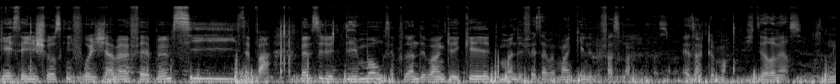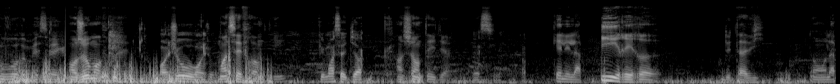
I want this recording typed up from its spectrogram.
Que c'est une chose qu'il ne faut jamais faire, même si, c'est pas, même si le démon se présente devant quelqu'un qui demande de faire ça, vraiment qu'il ne le fasse pas. Exactement. Je te remercie. Nous vous remercions. Bonjour mon frère. Bonjour, bonjour. Moi c'est Francky. Et moi, c'est Jack. Enchanté Jack. Merci. Quelle est la pire erreur de ta vie? Donc la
